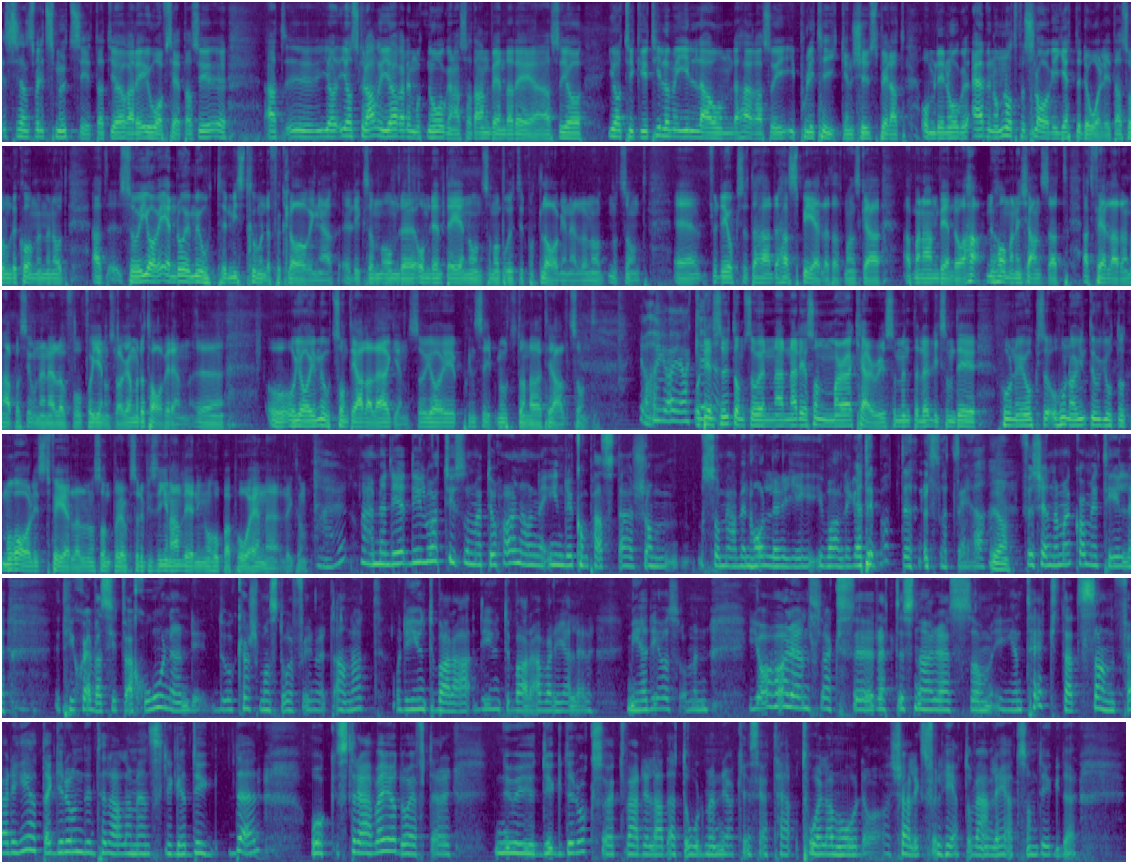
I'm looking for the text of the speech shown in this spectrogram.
känns väldigt smutsigt att göra det oavsett. Alltså, eh, att, eh, jag, jag skulle aldrig göra det mot någon, alltså att använda det. Alltså, jag, jag tycker ju till och med illa om det här alltså i, i politiken, tjuvspel, att om det är något, även om något förslag är jättedåligt, alltså om det kommer med något, att, så är jag ändå emot misstroendeförklaringar, eh, liksom om det, om det inte är någon som har brutit mot lagen eller något, något sånt. Eh, för det är också det här, det här spelet att man ska, att man använder, aha, nu har man en chans att, att fälla den här personen eller få, få genomslag, ja men då tar vi den. Eh, och, och jag är emot sånt i alla lägen, så jag är i princip motståndare till allt sånt ja, ja, jag Och dessutom så är- när, när det är sån Mariah Carey som inte liksom det, hon är också, hon har ju inte gjort något moraliskt fel eller något sånt på det, så det finns ingen anledning att hoppa på henne liksom. Nej, nej, men det, det låter ju som att du har någon inre kompass där som, som även håller i, i vanliga debatter, så att säga. Ja. För sen när man kommer till, till själva situationen, då kanske man står för något annat. Och det är ju inte bara, det är inte bara vad det gäller media och så. Men jag har en slags eh, rättesnöre som i en text att sannfärdighet är grunden till alla mänskliga dygder. Och strävar jag då efter nu är ju dygder också ett värdeladdat ord, men jag kan säga tålamod och kärleksfullhet och vänlighet som dygder.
